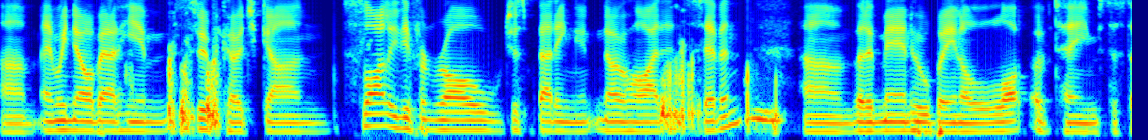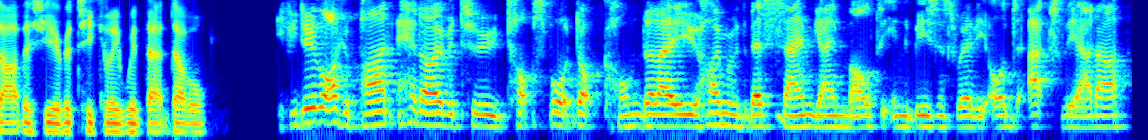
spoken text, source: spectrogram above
Um, and we know about him, Super Coach Gun, slightly different role, just batting no higher than seven, um, but a man who will be in a lot of teams to start this year, particularly with that double. If you do like a punt, head over to topsport.com.au, home of the best same game multi in the business where the odds actually add up.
